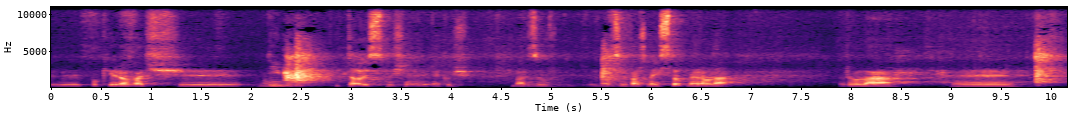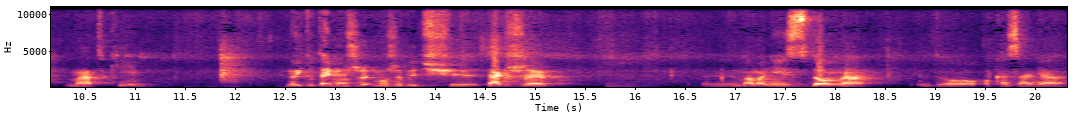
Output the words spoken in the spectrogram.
y, pokierować y, nimi. I to jest, myślę, jakoś bardzo, bardzo ważna, istotna rola, rola y, matki. No i tutaj może, może być tak, że mama nie jest zdolna do okazania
